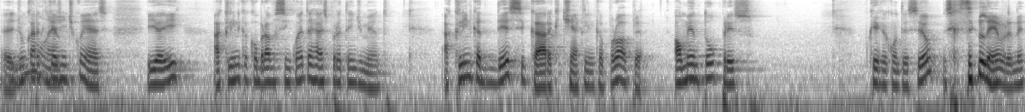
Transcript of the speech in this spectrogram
É de um Não cara que a lembro. gente conhece. E aí, a clínica cobrava 50 reais por atendimento. A clínica desse cara que tinha a clínica própria aumentou o preço. O que que aconteceu? Você lembra, né?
